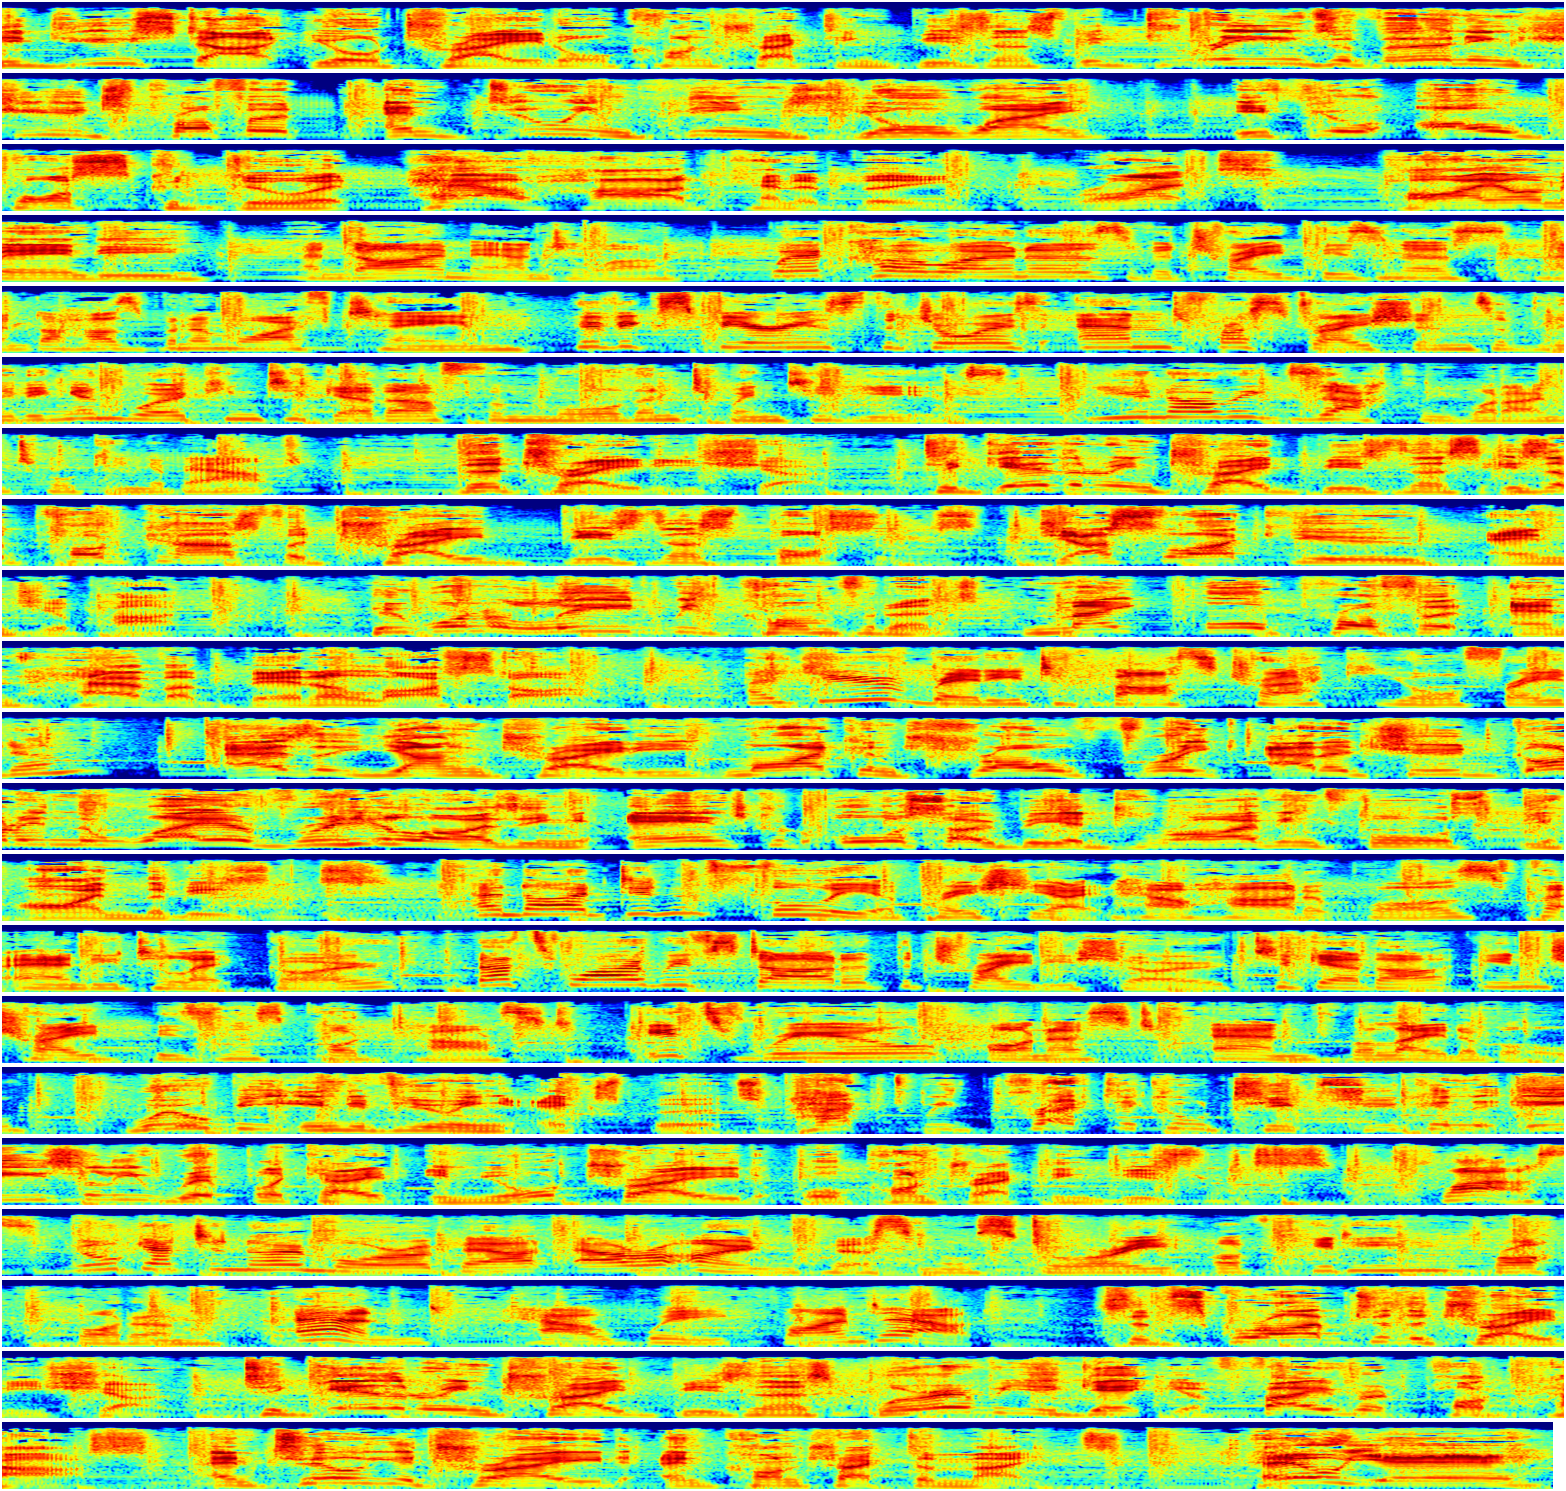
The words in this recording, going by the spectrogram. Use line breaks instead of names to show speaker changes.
Did you start your trade or contracting business with dreams of earning huge profit and doing things your way? If your old boss could do it, how hard can it be, right? Hi, I'm Andy.
And I'm Angela. We're co owners of a trade business and a husband and wife team who've experienced the joys and frustrations of living and working together for more than 20 years. You know exactly what I'm talking about.
The Tradie Show. Together in Trade Business is a podcast for trade business bosses, just like you and your partner, who want to lead with confidence, make more profit, and have a better lifestyle.
Are you ready to fast track your freedom?
As a young tradie, my control freak attitude got in the way of realising Ange could also be a driving force behind the business.
And I didn't fully appreciate how hard it was for Andy to let go. That's why we've started the Tradie Show together in Trade Business Podcast. It's real, honest, and relatable.
We'll be interviewing experts packed with practical tips you can easily replicate in your trade or contracting business.
Plus, you'll get to know more about our own personal story of hitting rock bottom and how we climbed out.
Subscribe to The Tradie Show, together in trade business, wherever you get your favourite podcasts, and tell your trade and contractor mates. Hell yeah!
